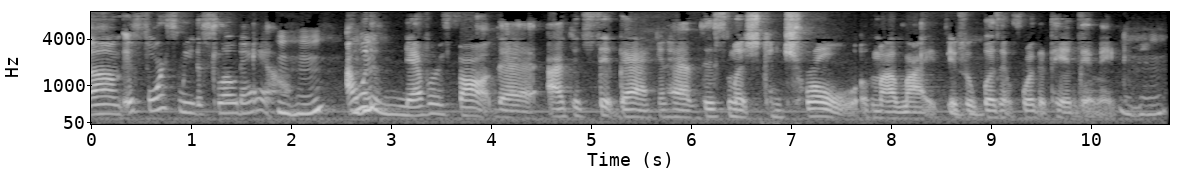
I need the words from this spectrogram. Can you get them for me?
um, it forced me to slow down. Mm-hmm. I would have mm-hmm. never thought that I could sit back and have this much control of my life if it mm-hmm. wasn't for the pandemic. Mm-hmm.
